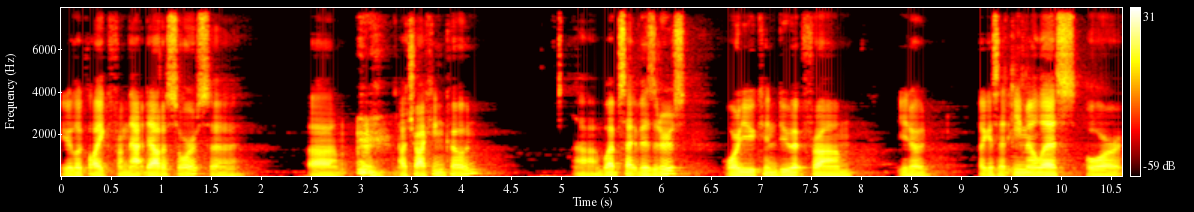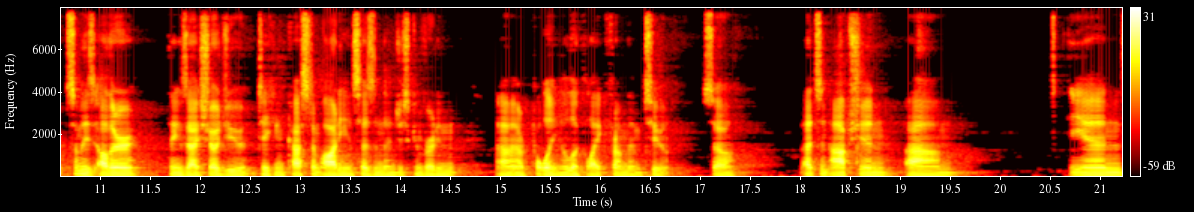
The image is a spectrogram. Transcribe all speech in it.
your lookalike from that data source, uh, um, a tracking code, uh, website visitors, or you can do it from, you know, like I said, email lists or some of these other things I showed you, taking custom audiences and then just converting uh, or pulling a lookalike from them too. So that's an option. Um, and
